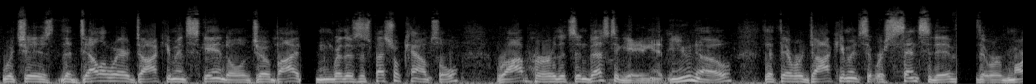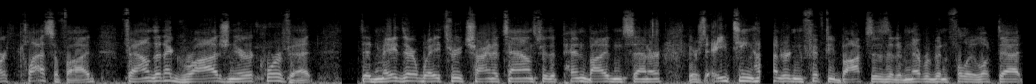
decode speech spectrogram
which is the Delaware document scandal of Joe Biden, where there's a special counsel, Rob Hur, that's investigating it. You know that there were documents that were sensitive, that were marked classified, found in a garage near a Corvette that made their way through Chinatown, through the Penn Biden Center. There's 1,850 boxes that have never been fully looked at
